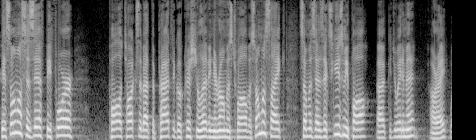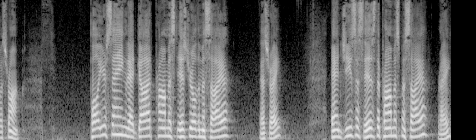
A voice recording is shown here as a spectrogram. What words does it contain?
it's almost as if before Paul talks about the practical Christian living in Romans 12, it's almost like someone says, Excuse me, Paul, uh, could you wait a minute? All right, what's wrong? Paul, you're saying that God promised Israel the Messiah? That's right. And Jesus is the promised Messiah? Right.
